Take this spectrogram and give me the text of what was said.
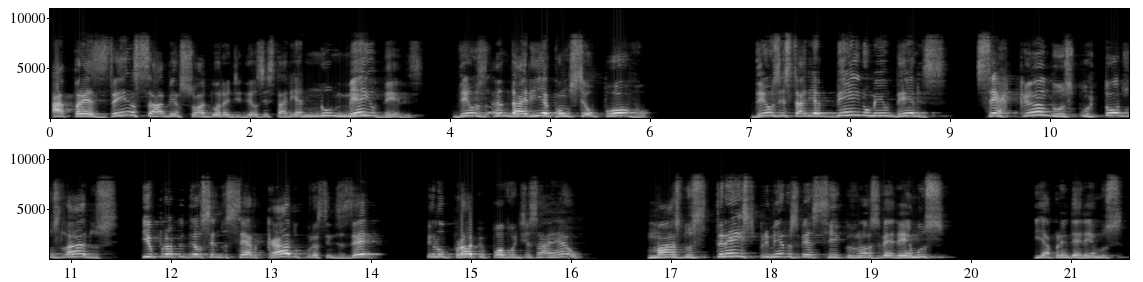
a presença abençoadora de Deus estaria no meio deles. Deus andaria com o seu povo. Deus estaria bem no meio deles, cercando-os por todos os lados, e o próprio Deus sendo cercado, por assim dizer, pelo próprio povo de Israel. Mas nos três primeiros versículos nós veremos e aprenderemos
